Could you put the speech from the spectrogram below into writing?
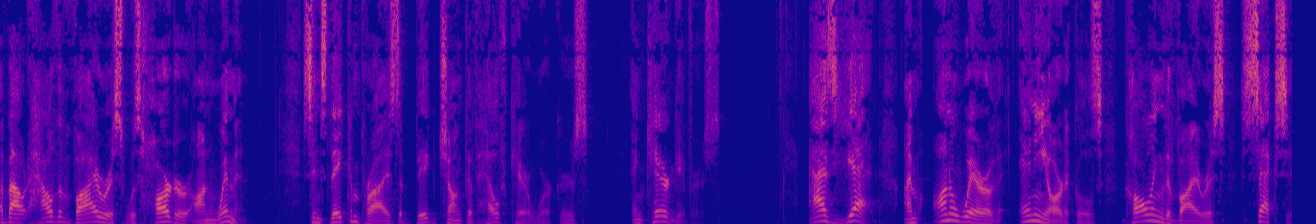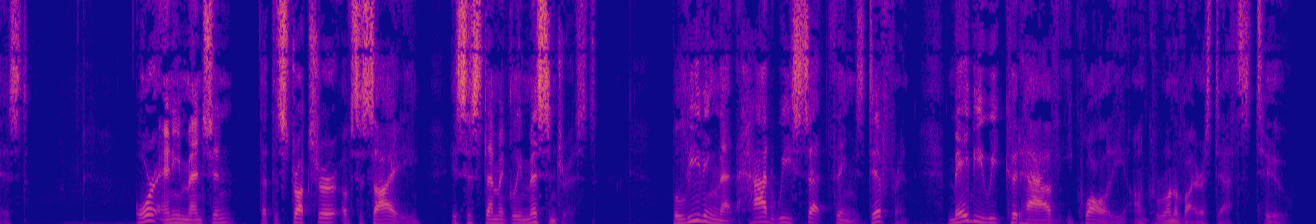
about how the virus was harder on women, since they comprised a big chunk of healthcare workers and caregivers. As yet, I'm unaware of any articles calling the virus sexist or any mention that the structure of society is systemically misandrist, believing that had we set things different, maybe we could have equality on coronavirus deaths too.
